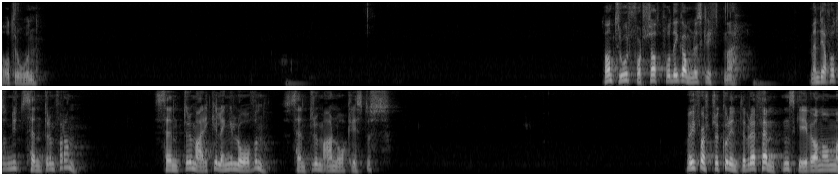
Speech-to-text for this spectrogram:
og troen. Han tror fortsatt på de gamle skriftene, men de har fått et nytt sentrum for han. Sentrum er ikke lenger loven, sentrum er nå Kristus. Og I 1. Korinterbrev 15 skriver han om,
